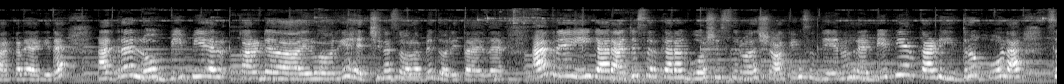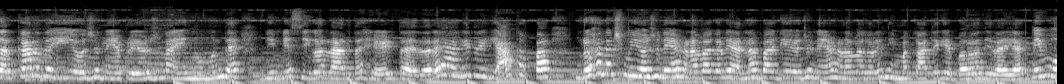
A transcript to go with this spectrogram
ದಾಖಲೆ ಆಗಿದೆ. ಅದರಲ್ಲೂ ಬಿ ಕಾರ್ಡ್ ಇರುವವರಿಗೆ ಹೆಚ್ಚಿನ ಸೌಲಭ್ಯ ದೊರೀತಾ ಇದೆ. ಆದ್ರೆ ಈಗ ರಾಜ್ಯ ಸರ್ಕಾರ ಘೋಷಿಸಿರುವ ಶಾಕಿಂಗ್ ಸುದ್ದಿ ಏನಂದ್ರೆ ಬಿ ಪಿ ಎಲ್ ಕಾರ್ಡ್ ಇದ್ರೂ ಕೂಡ ಸರ್ಕಾರದ ಈ ಯೋಜನೆಯ ಪ್ರಯೋಜನ ಇನ್ನು ಮುಂದೆ ನಿಮ್ಗೆ ಸಿಗಲ್ಲ ಅಂತ ಹೇಳ್ತಾ ಇದ್ದಾರೆ. ಹಾಗಿದ್ರೆ ಯಾಕಪ್ಪ ಗೃಹಲಕ್ಷ್ಮಿ ಯೋಜನೆಯ ಹಣವಾಗಲಿ, ಅನ್ನಭಾಗ್ಯ ಯೋಜನೆಯ ಹಣವಾಗಲಿ ನಿಮ್ಮ ಖಾತೆಗೆ ಬರೋದಿಲ್ಲ? ಯಾಕೆ ನೀವು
